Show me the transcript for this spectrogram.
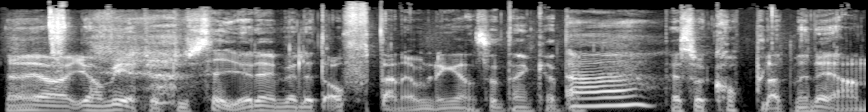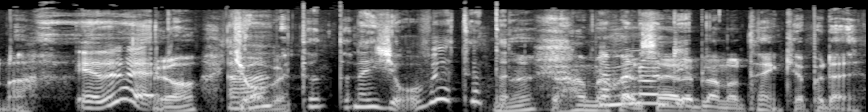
Ja, jag, jag vet att du säger det väldigt ofta nämligen, så jag tänker att det, Ja, det är så kopplat med det, Anna. är det det? Ja, jag vet inte. Nej, jag vet inte. Nej, jag hör mig Ja, själv säga det- ibland och tänker på dig.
